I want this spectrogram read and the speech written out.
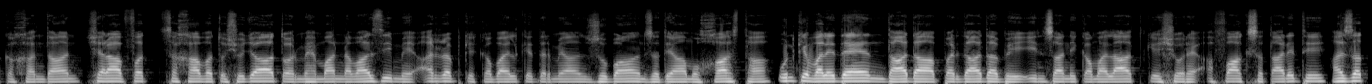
का ख़ानदान, शराफत, सखावत व शुजात और मेहमान नवाजी में अरब के कबाइल के दरमियान ज़ुबान जदियाम ख़ास था। उनके वालदेन, दादा, परदादा भी इंसानी कमालत के शोर अफाक सतारे थे। हज़रत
